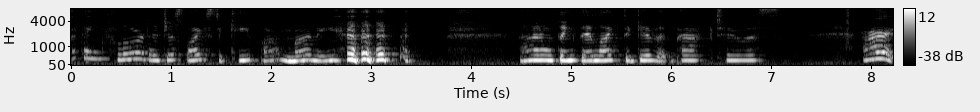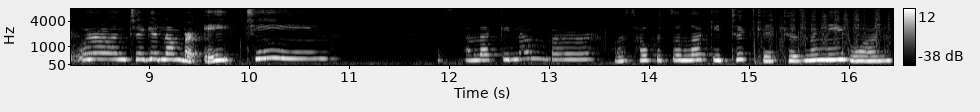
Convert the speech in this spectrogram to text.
I think Florida just likes to keep our money. I don't think they like to give it back to us. All right, we're on ticket number 18. That's my lucky number. Let's hope it's a lucky ticket because we need one.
